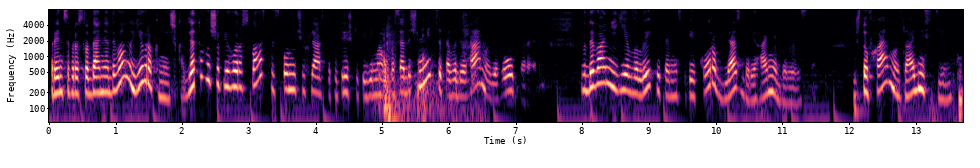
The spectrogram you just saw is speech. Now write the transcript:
Принцип розкладання дивану єврокнижка. Для того, щоб його розкласти, з помічю хлястику трішки підіймаємо посадочне місце та видвигаємо його уперед. В дивані є великий та місткий короб для зберігання білизни. Штовхаємо задню стінку.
